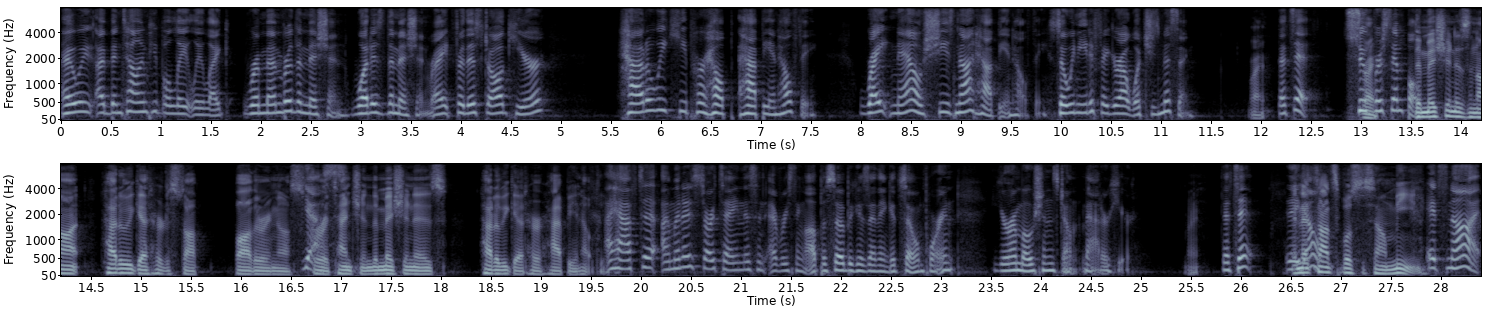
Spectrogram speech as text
I always, I've been telling people lately, like, remember the mission. What is the mission, right? For this dog here, how do we keep her help happy and healthy? Right now, she's not happy and healthy. So we need to figure out what she's missing. Right. That's it. Super Right. simple. The mission is not how do we get her to stop bothering us for attention. The mission is how do we get her happy and healthy. I have to, I'm going to start saying this in every single episode because I think it's so important. Your emotions don't matter here. right. That's it. They and that's don't. not supposed to sound mean. it's not.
